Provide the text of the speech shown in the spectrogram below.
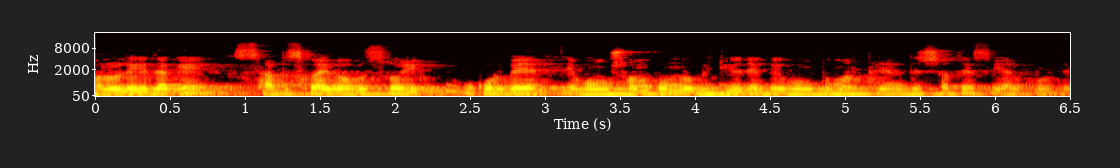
ভালো লেগে থাকে, সাবস্ক্রাইব অবশ্যই করবে এবং সম্পূর্ণ ভিডিও দেখবে এবং তোমার ফ্রেন্ডদের সাথে শেয়ার করবে।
